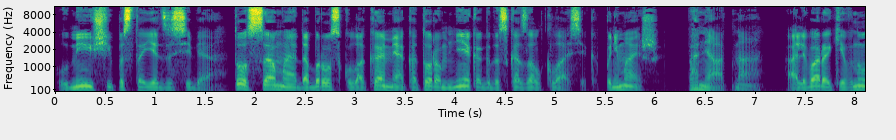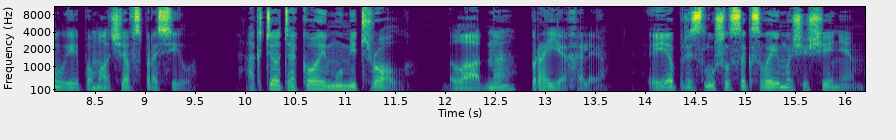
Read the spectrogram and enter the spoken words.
умеющий постоять за себя. То самое добро с кулаками, о котором некогда сказал классик. Понимаешь? Понятно. Альвара кивнул и, помолчав, спросил. «А кто такой муми-тролл?» «Ладно, проехали». Я прислушался к своим ощущениям.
